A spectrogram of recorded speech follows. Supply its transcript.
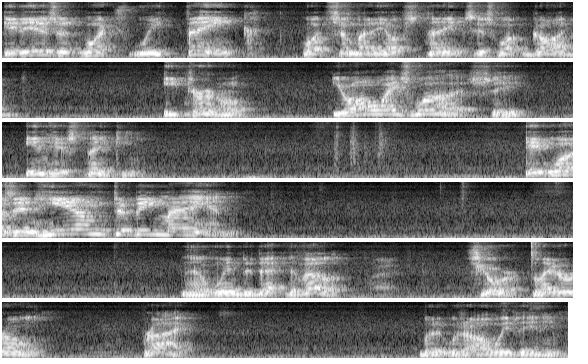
It isn't what we think, what somebody else thinks, is what God eternal. You always was, see, in his thinking. It was in him to be man. Now, when did that develop? Right. Sure, later on. Right. But it was always in him.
